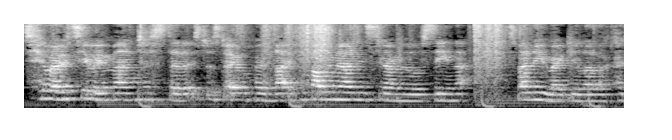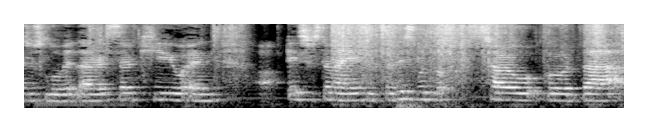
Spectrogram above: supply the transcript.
202 in Manchester that's just opened. Like if you follow me on Instagram, you'll have seen that it's my new regular. Like I just love it there. It's so cute and uh, it's just amazing. So this would look so good there.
